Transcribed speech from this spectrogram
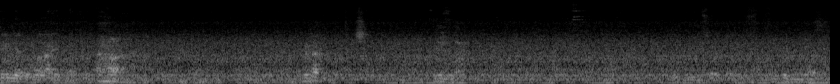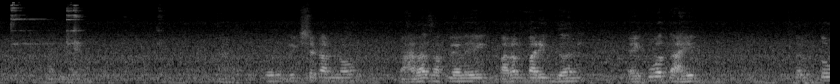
ते तुम्हाला ऐकायचं हा. बेटा. तर प्रेक्षकांनो महाराज आपल्याला एक पारंपरिक गण ऐकवत आहेत. तर तो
